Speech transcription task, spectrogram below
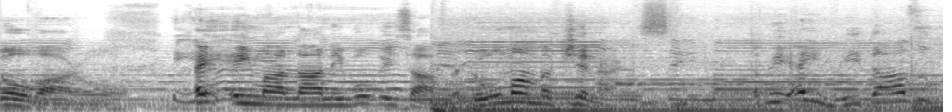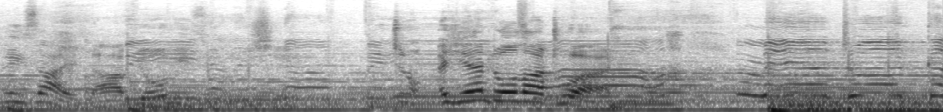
တော့ပါတော့အဲ့အိမ်မှာလာနေဖို့ကိစ္စဘယ်လို့မှမဖြစ်နိုင်ဘူးအဖေအဲ့မိသားစုကိစ္စကြီးလာပြောပြီးဆိုလို့ရှိရင် ကျွန်တော်အရန်ဒေါသထွက်ရတယ်မင်းတို့က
